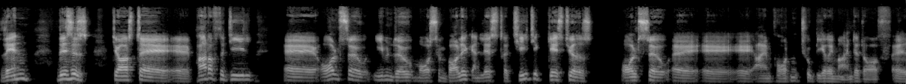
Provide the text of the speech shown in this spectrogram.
Then this is just a, part of the deal. Uh, also, even though more symbolic and less strategic gestures also uh, uh, uh are important to be reminded of. Uh,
